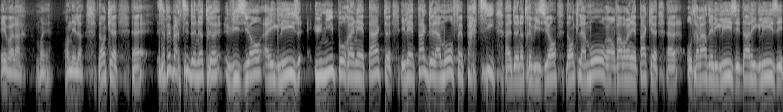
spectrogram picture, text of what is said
Et voilà. On est là. Donc, euh, euh, ça fait partie de notre vision à l'Église, unie pour un impact. Et l'impact de l'amour fait partie euh, de notre vision. Donc, l'amour, on va avoir un impact au travers de l'Église et dans l'Église et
